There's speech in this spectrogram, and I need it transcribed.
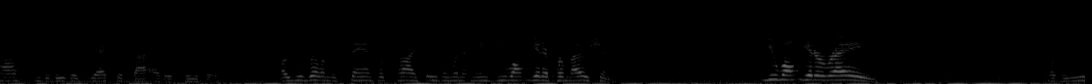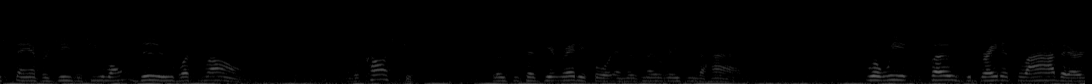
costs you to be rejected by other people? Are you willing to stand for Christ even when it means you won't get a promotion? You won't get a raise? Because when you stand for Jesus, you won't do what's wrong. It'll cost you. Lutzer says, get ready for it, and there's no reason to hide. Will we expose the greatest lie that our,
